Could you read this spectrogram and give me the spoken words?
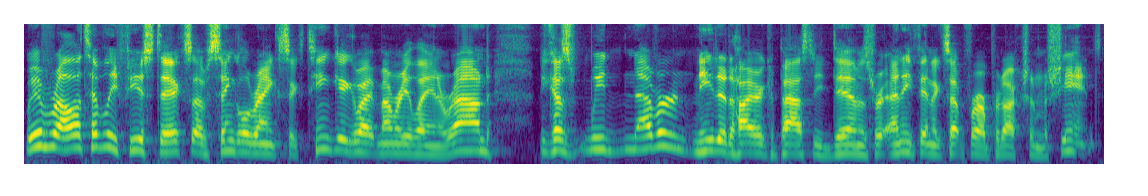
We have relatively few sticks of single rank 16 gigabyte memory laying around because we never needed higher capacity DIMMs for anything except for our production machines.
